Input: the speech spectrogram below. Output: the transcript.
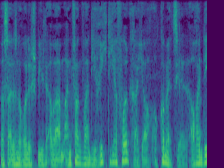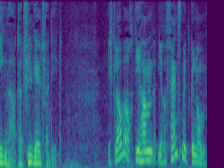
was da alles eine Rolle spielte. Aber am Anfang waren die richtig erfolgreich auch, auch kommerziell. Auch ein Degenhardt hat viel Geld verdient. Ich glaube auch, die haben ihre Fans mitgenommen.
